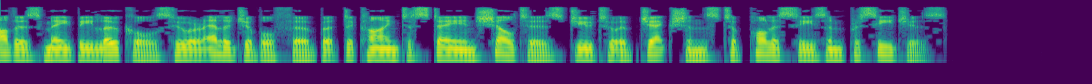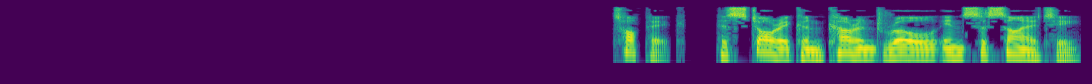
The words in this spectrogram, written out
Others may be locals who are eligible for but decline to stay in shelters due to objections to policies and procedures. Historic and current role in society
